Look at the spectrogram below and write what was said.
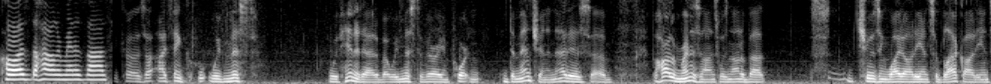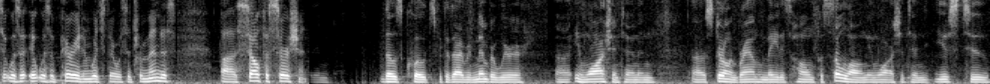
caused the Harlem Renaissance? Because I think we've missed, we've hinted at it, but we missed a very important dimension, and that is uh, the Harlem Renaissance was not about choosing white audience or black audience. It was a, it was a period in which there was a tremendous uh, self-assertion those quotes because I remember we are uh, in Washington and uh, Sterling Brown, who made his home for so long in Washington, used to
